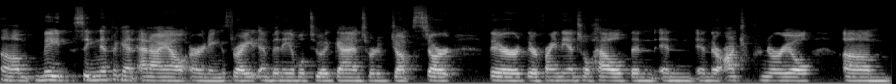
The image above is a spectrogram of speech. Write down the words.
um, made significant NIL earnings right? And been able to again sort of jumpstart their their financial health and and, and their entrepreneurial um,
